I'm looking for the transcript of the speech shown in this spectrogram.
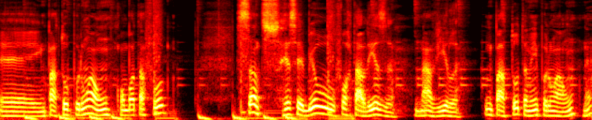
é, empatou por 1 a 1 com o Botafogo. Santos recebeu o Fortaleza na Vila, empatou também por 1 a 1, né?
